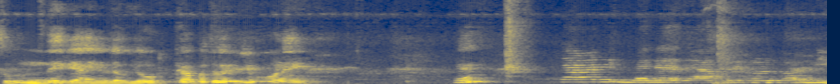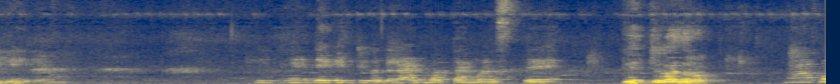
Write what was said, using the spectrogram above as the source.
സുന്ദരി ഒടുക്കപ്പത്ത് ഒരുങ്ങി പോണേ. ഞാൻ ഇന്നലെ രാത്രി നിങ്ങളോട് പിന്നെ എന്റെ ഗെറ്റ് പത്താം together ഓ? അപ്പൊ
